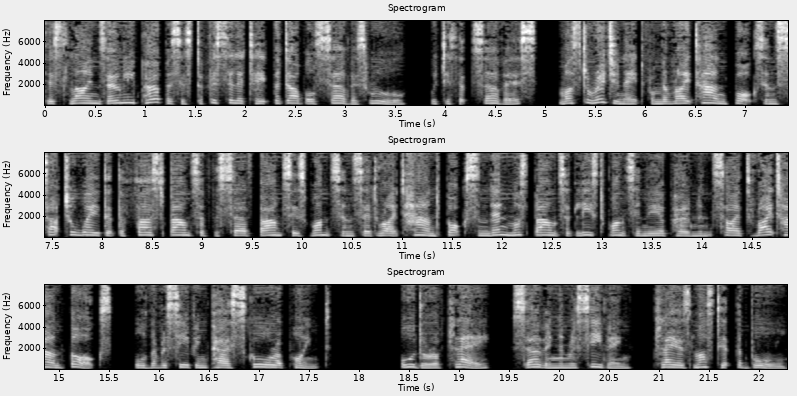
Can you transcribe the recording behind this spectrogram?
This line's only purpose is to facilitate the double service rule, which is that service must originate from the right-hand box in such a way that the first bounce of the serve bounces once in said right-hand box and then must bounce at least once in the opponent side's right-hand box, or the receiving pair score a point. Order of play, serving and receiving, players must hit the ball.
